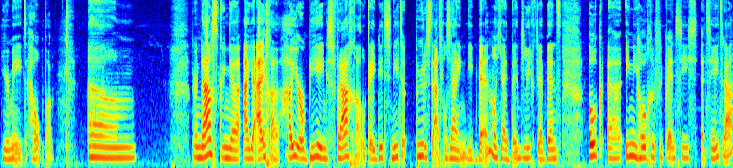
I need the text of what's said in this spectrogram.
hiermee te helpen. Um, Daarnaast kun je aan je eigen higher beings vragen: oké, dit is niet de pure staat van zijn die ik ben, want jij bent licht, jij bent ook uh, in die hogere frequenties, et cetera.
